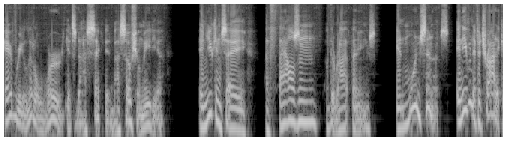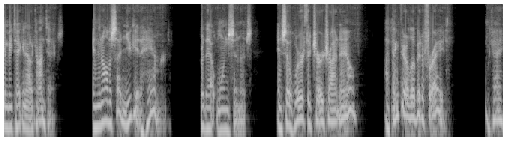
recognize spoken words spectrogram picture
every little word gets dissected by social media. And you can say a thousand of the right things in one sentence. And even if it's right, it can be taken out of context. And then all of a sudden you get hammered for that one sentence. And so where's the church right now? I think they're a little bit afraid. Okay.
